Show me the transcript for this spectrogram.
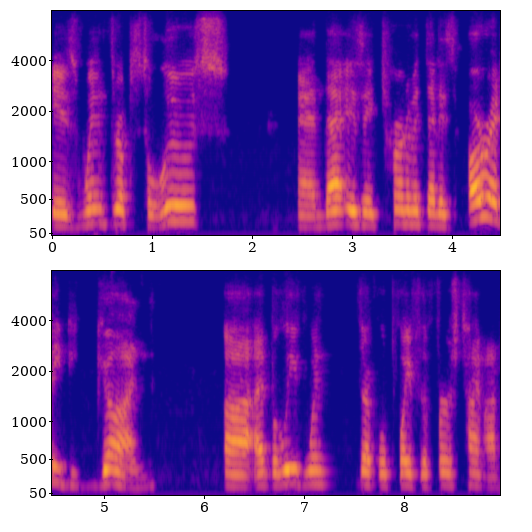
is Winthrop's to lose, and that is a tournament that has already begun. Uh, I believe Winthrop will play for the first time on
